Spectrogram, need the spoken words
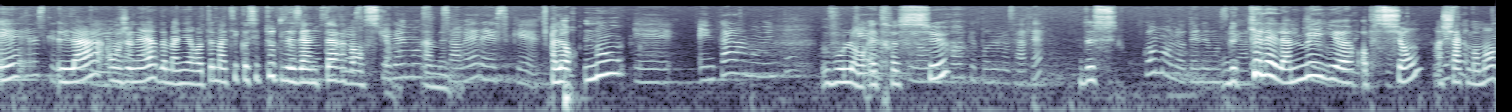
Et là, on génère de manière automatique aussi toutes les interventions. à mener. Alors, nous voulons être sûrs de, ce- de quelle est la meilleure option à chaque moment,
